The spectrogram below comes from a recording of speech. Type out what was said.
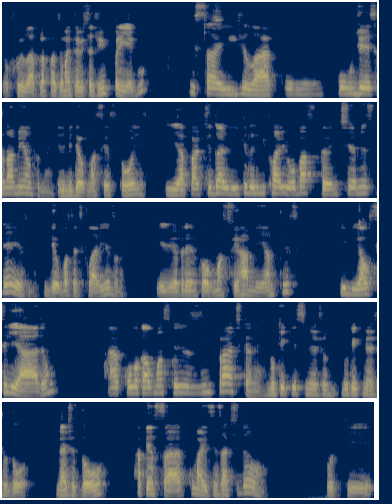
eu fui lá para fazer uma entrevista de emprego e saí de lá com, com um direcionamento, né? Ele me deu algumas sessões e a partir dali que ele me clareou bastante as minhas ideias, né? me deu bastante clareza, né? Ele me apresentou algumas ferramentas que me auxiliaram a colocar algumas coisas em prática, né? No que que isso me ajudou? No que que me ajudou? Me ajudou a pensar com mais exatidão, porque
